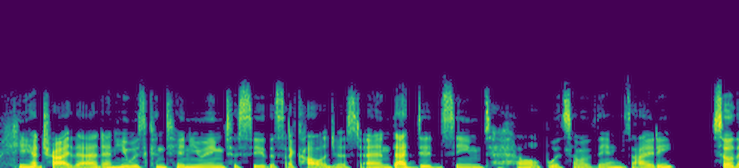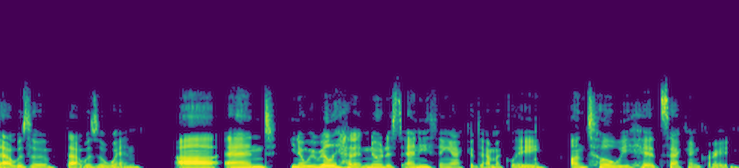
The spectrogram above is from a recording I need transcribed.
he had tried that and he was continuing to see the psychologist and that did seem to help with some of the anxiety. So that was a that was a win. Uh, and you know, we really hadn't noticed anything academically until we hit second grade.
